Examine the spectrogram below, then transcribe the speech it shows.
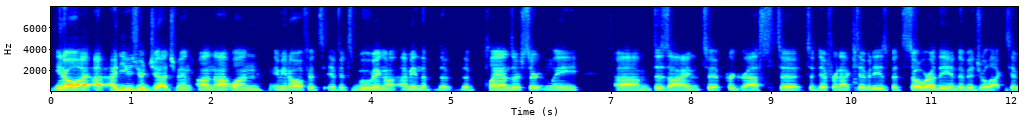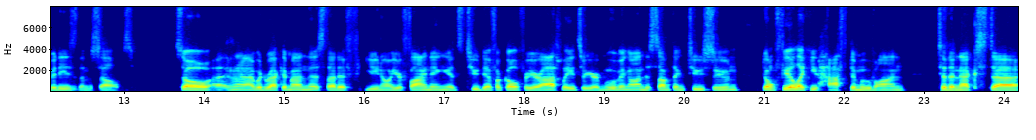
you know, I, I'd use your judgment on that one. And, you know, if it's if it's moving on, I mean, the the, the plans are certainly um, designed to progress to to different activities, but so are the individual activities themselves. So, and I would recommend this that if you know you're finding it's too difficult for your athletes or you're moving on to something too soon, don't feel like you have to move on to the next uh,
